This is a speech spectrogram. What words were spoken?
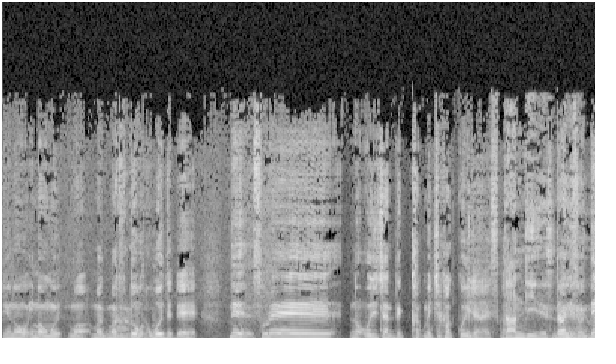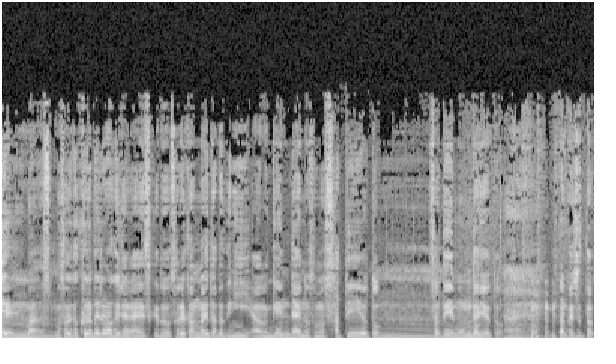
いうのを今思い、まあまあまあ、ずっと覚えててでそれのおじちゃんってかめっちゃかっこいいじゃないですか。ダンディーですね。ダンディさんで、うん。まあ、まあそれと比べるわけじゃないですけどそれ考えた時にあの現代のその査定よと、うん。査定問題よと、はい。なんかちょっと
